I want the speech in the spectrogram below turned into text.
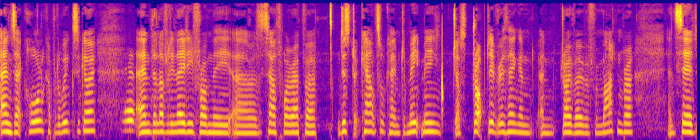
Anzac Hall a couple of weeks ago, and the lovely lady from the uh, South Wairarapa District Council came to meet me. Just dropped everything and, and drove over from Martinborough, and said,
